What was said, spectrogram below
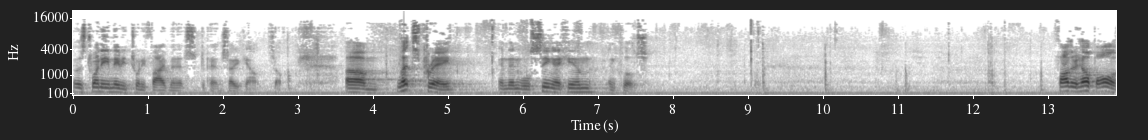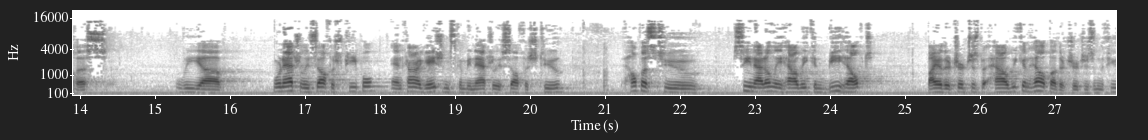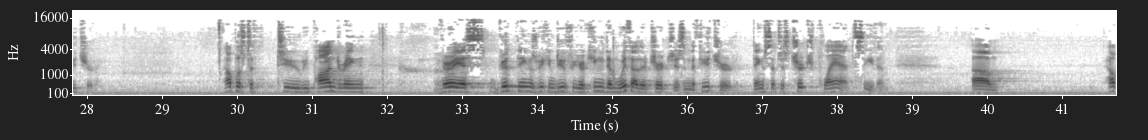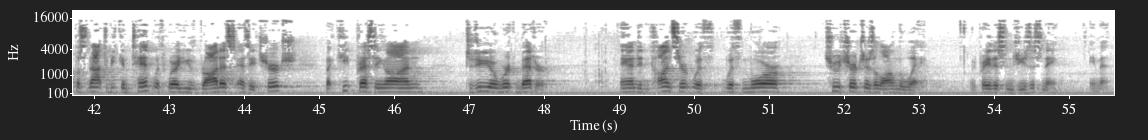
It was 20, maybe 25 minutes, depends how you count. So um, let's pray, and then we'll sing a hymn and close. Father, help all of us. We, uh, we're naturally selfish people, and congregations can be naturally selfish too. Help us to see not only how we can be helped by other churches, but how we can help other churches in the future. Help us to, to be pondering various good things we can do for your kingdom with other churches in the future, things such as church plants, even. Um, help us not to be content with where you've brought us as a church, but keep pressing on to do your work better and in concert with, with more true churches along the way. We pray this in Jesus' name. Amen.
